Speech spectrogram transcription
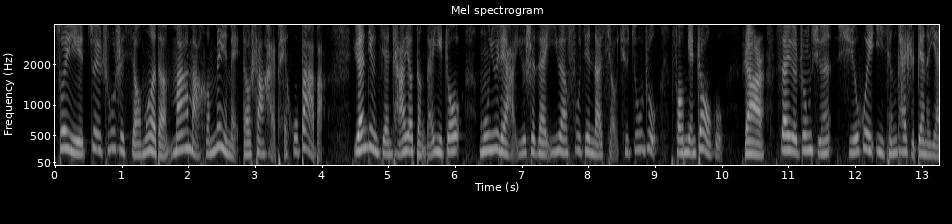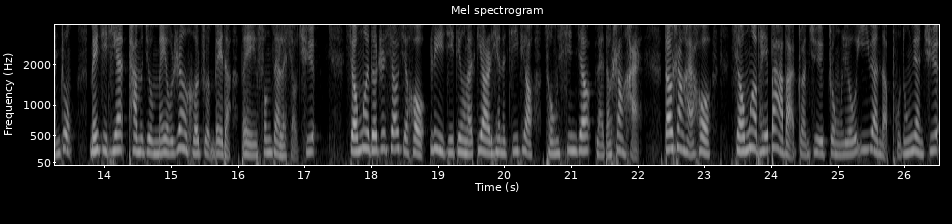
所以最初是小莫的妈妈和妹妹到上海陪护爸爸。原定检查要等待一周，母女俩于是在医院附近的小区租住，方便照顾。然而三月中旬，徐汇疫情开始变得严重，没几天，他们就没有任何准备的被封在了小区。小莫得知消息后，立即订了第二天的机票，从新疆来到上海。到上海后，小莫陪爸爸转去肿瘤医院的浦东院区，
